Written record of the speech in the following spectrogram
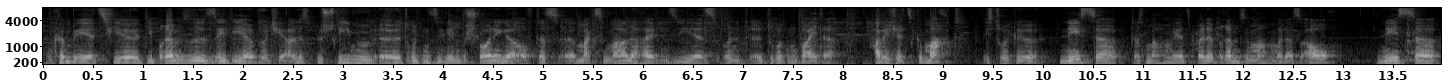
Dann können wir jetzt hier die Bremse, seht ihr, wird hier alles beschrieben. Äh, drücken Sie den Beschleuniger auf das äh, Maximale, halten Sie es und äh, drücken weiter. Habe ich jetzt gemacht. Ich drücke nächster. Das machen wir jetzt bei der Bremse, machen wir das auch. Nächster.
